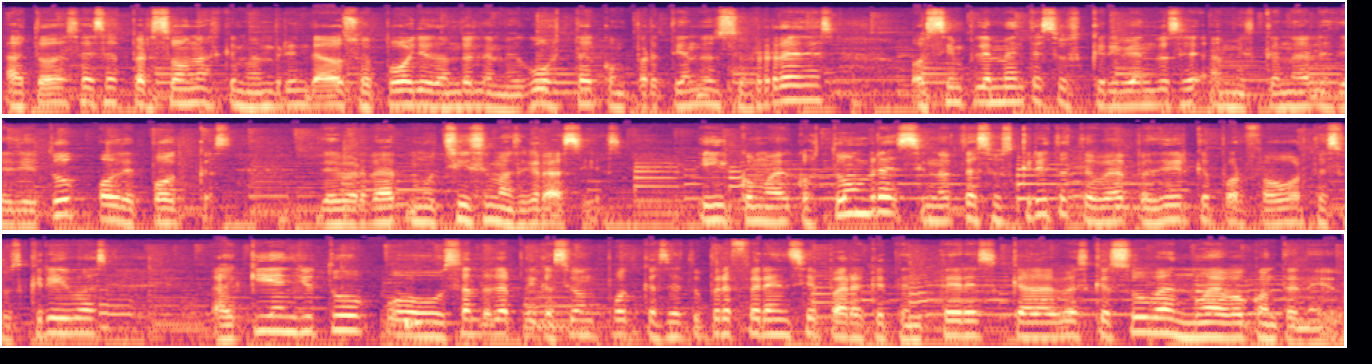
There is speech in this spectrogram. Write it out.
a todas esas personas que me han brindado su apoyo dándole me gusta, compartiendo en sus redes o simplemente suscribiéndose a mis canales de YouTube o de podcast. De verdad, muchísimas gracias. Y como de costumbre, si no te has suscrito, te voy a pedir que por favor te suscribas aquí en YouTube o usando la aplicación podcast de tu preferencia para que te enteres cada vez que suba nuevo contenido.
